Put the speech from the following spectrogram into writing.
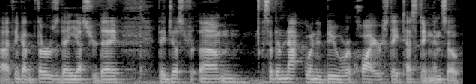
I think on Thursday yesterday, they just um, said they're not going to do require state testing. And so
